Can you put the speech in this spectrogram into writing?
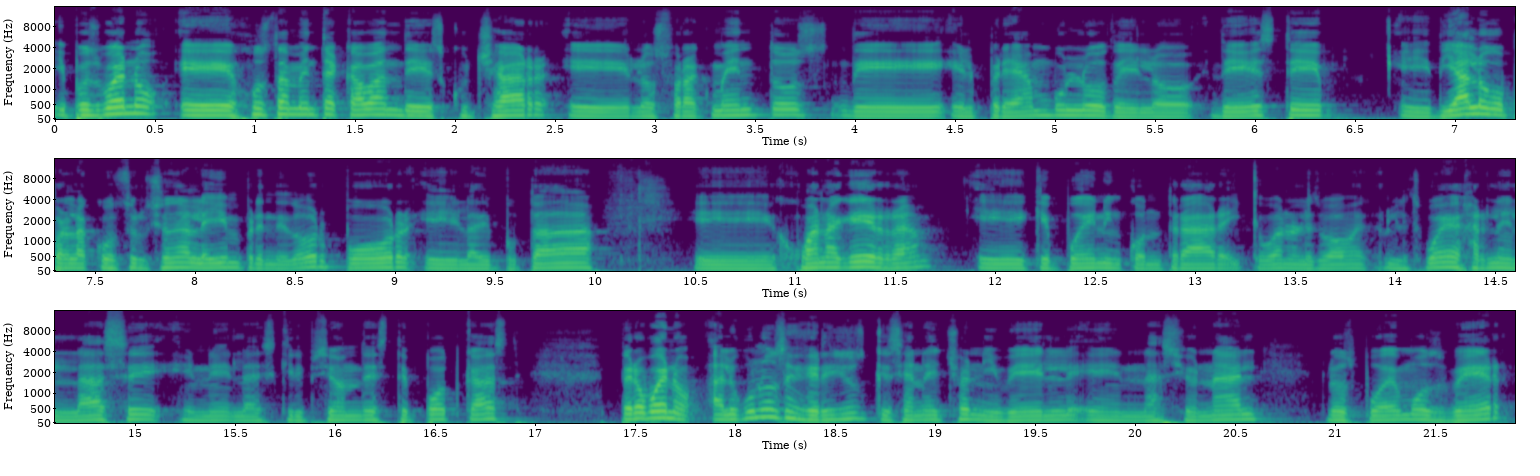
Y pues bueno, eh, justamente acaban de escuchar los fragmentos del preámbulo de, lo, de este diálogo para la construcción de la ley emprendedor por la diputada Juana Guerra, que pueden encontrar y que bueno, les voy, a, les voy a dejar el enlace en la descripción de este podcast. Pero bueno, algunos ejercicios que se han hecho a nivel eh, nacional los podemos ver.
